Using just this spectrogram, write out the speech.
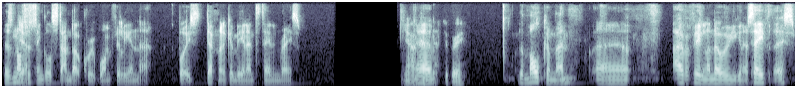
there's not Yeah. a single standout Group One filly in there, but it's definitely going to be an entertaining race. Yeah, I couldn't Um, disagree. The Molecomb then. Uh, I have a feeling I know who you're going to say for this,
